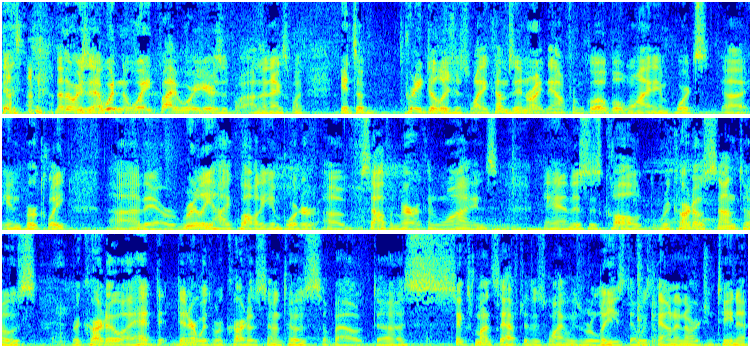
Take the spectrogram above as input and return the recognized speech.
in other words, I wouldn't wait five more years on the next one. It's a pretty delicious wine. It comes in right now from Global Wine Imports uh, in Berkeley. Uh, they are a really high quality importer of South American wines. And this is called Ricardo Santos. Ricardo, I had d- dinner with Ricardo Santos about uh, six months after this wine was released. I was down in Argentina,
